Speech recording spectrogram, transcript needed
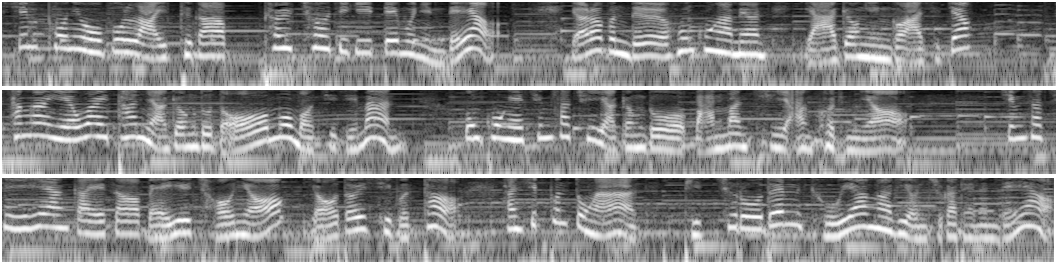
심포니 오브 라이트가 펼쳐지기 때문인데요. 여러분들 홍콩 하면 야경인 거 아시죠? 상하이의 화이트한 야경도 너무 멋지지만 홍콩의 침사추이 야경도 만만치 않거든요. 침사추이 해안가에서 매일 저녁 8시부터 한 10분 동안 빛으로 된 교향악이 연주가 되는데요.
